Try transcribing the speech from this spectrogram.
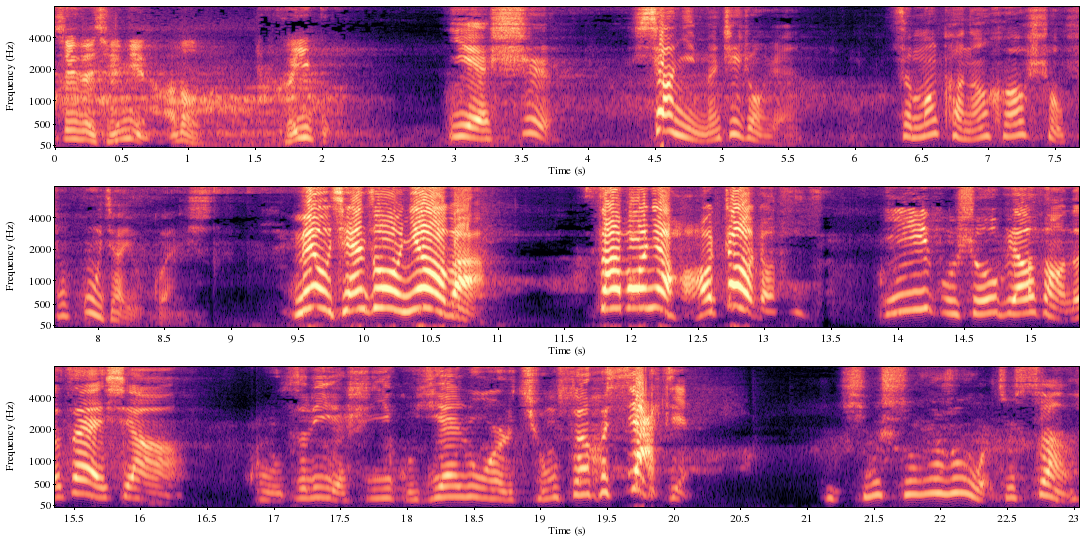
现在钱你也拿到了，可以滚。也是，像你们这种人，怎么可能和首富顾家有关系？没有钱总有尿吧？撒泡尿，好好照照自己。衣服、手表仿的再像，骨子里也是一股腌入味的穷酸和下贱。你平时侮辱我就算了。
